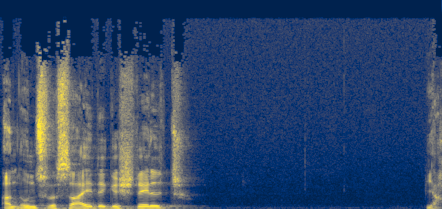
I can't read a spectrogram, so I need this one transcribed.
an unsere Seite gestellt. Ja,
